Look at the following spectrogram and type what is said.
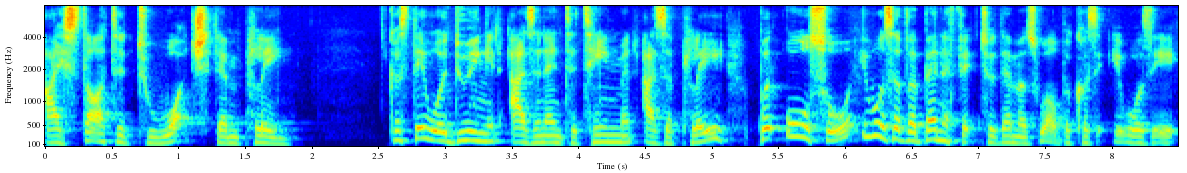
I started to watch them playing. Because they were doing it as an entertainment, as a play, but also it was of a benefit to them as well because it was a,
